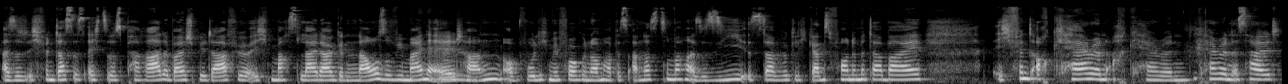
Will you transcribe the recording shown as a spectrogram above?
Also ich finde, das ist echt so das Paradebeispiel dafür. Ich mache es leider genauso wie meine mhm. Eltern, obwohl ich mir vorgenommen habe, es anders zu machen. Also sie ist da wirklich ganz vorne mit dabei. Ich finde auch Karen, ach Karen, Karen ist halt,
